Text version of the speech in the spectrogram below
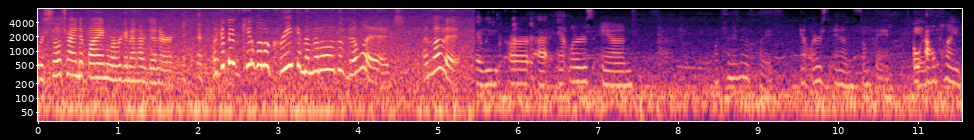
We're still trying to find where we're gonna have dinner. Look at this cute little creek in the middle of the village. I love it. Okay, we are at Antlers and, what's the name of this place? Antlers and something. Oh, Ant- Alpine.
